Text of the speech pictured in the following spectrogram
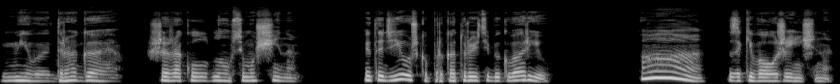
«Милая, дорогая», – широко улыбнулся мужчина. «Это девушка, про которую я тебе говорил». А -а -а, закивала женщина.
